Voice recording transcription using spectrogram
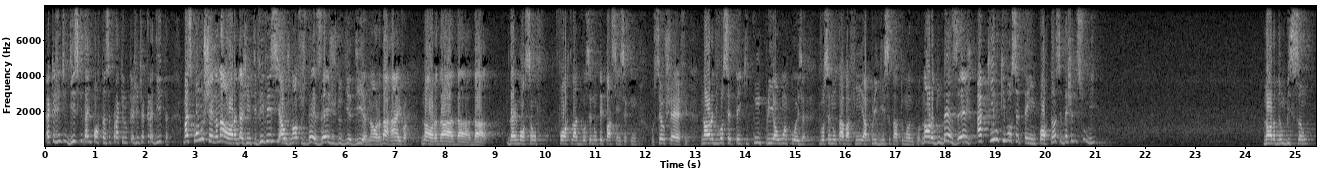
É que a gente diz que dá importância para aquilo que a gente acredita. Mas quando chega na hora da gente vivenciar os nossos desejos do dia a dia, na hora da raiva, na hora da, da, da, da emoção forte lá de você não ter paciência com o seu chefe, na hora de você ter que cumprir alguma coisa que você não estava afim e a preguiça está tomando conta, na hora do desejo, aquilo que você tem importância deixa de sumir. Na hora da ambição.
